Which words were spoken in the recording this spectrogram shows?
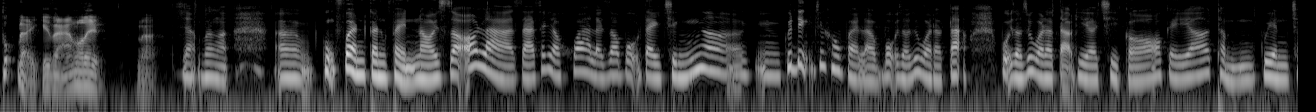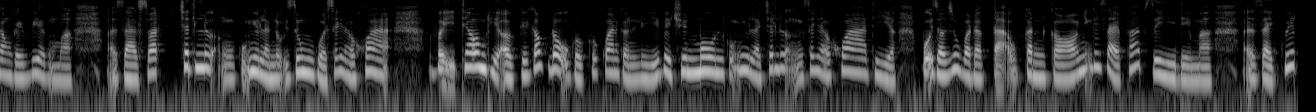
thúc đẩy cái giá nó lên Dạ. dạ vâng ạ. À, cũng phần cần phải nói rõ là giá sách giáo khoa là do Bộ Tài chính uh, quyết định chứ không phải là Bộ Giáo dục và Đào tạo. Bộ Giáo dục và Đào tạo thì uh, chỉ có cái uh, thẩm quyền trong cái việc mà uh, giả soát chất lượng cũng như là nội dung của sách giáo khoa. Vậy theo ông thì ở cái góc độ của cơ quan quản lý về chuyên môn cũng như là chất lượng sách giáo khoa thì uh, Bộ Giáo dục và Đào tạo cần có những cái giải pháp gì để mà uh, giải quyết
